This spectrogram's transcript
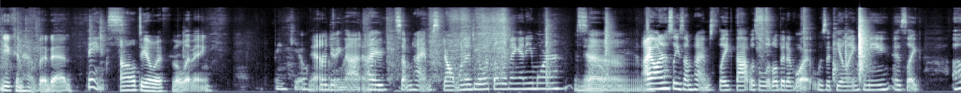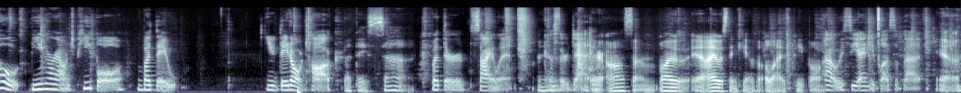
You can have the dead. Thanks. I'll deal with the living. Thank you Yeah. for doing that. Yeah. I sometimes don't want to deal with the living anymore. So Yeah. I honestly sometimes like that was a little bit of what was appealing to me is like, oh, being around people, but they you they don't talk, But they suck. but they're silent because they're dead. They're awesome. Well, I, yeah, I was thinking of alive people. Oh, we see, I need less of that. Yeah.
